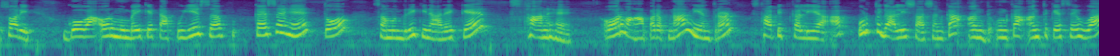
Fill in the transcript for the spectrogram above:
सॉरी, गोवा और मुंबई के टापू। ये सब कैसे हैं? तो समुद्री किनारे के स्थान हैं और वहाँ पर अपना नियंत्रण स्थापित कर लिया। अब पुर्तगाली शासन का अंत, उनका अंत कैसे हुआ?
